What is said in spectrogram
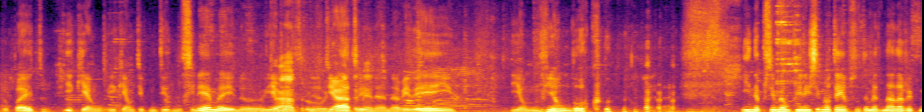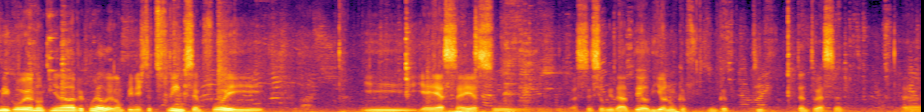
do peito e que é um, e que é um tipo metido no cinema e no, e é teatro, muito- no teatro e na, na BD e, e é um, e é um louco. e ainda por cima é um pianista que não tem absolutamente nada a ver comigo, ou eu não tinha nada a ver com ele, ele é um pianista de swing, sempre foi e, e é essa, é essa a sensibilidade dele e eu nunca, nunca tive tanto essa ah,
